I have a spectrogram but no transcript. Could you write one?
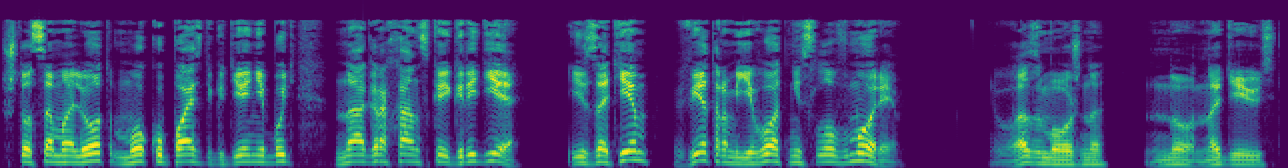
что самолет мог упасть где-нибудь на Аграханской гряде, и затем ветром его отнесло в море. Возможно. Но, надеюсь,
